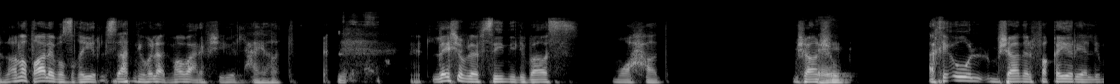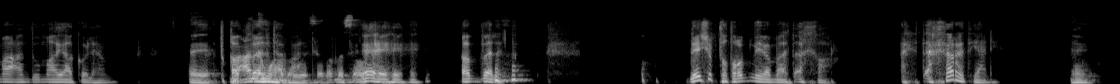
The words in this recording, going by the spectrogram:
انه أنا طالب صغير لساتني ولد ما بعرف شيء بالحياة. ليش ملبسيني لباس موحد؟ مشان شو؟ إيه أخي قول مشان الفقير يلي ما عنده ما ياكل هم إيه تقبلتها هذا هو معلم السبب بس أوكي. قبلت ليش بتضربني لما أتأخر؟ تاخرت يعني. إيه.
